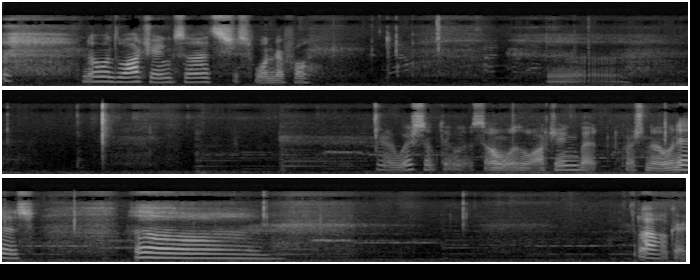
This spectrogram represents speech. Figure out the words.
No one's watching, so that's just wonderful. Uh, I wish something someone was watching, but of course no one is. Um. Oh, okay.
